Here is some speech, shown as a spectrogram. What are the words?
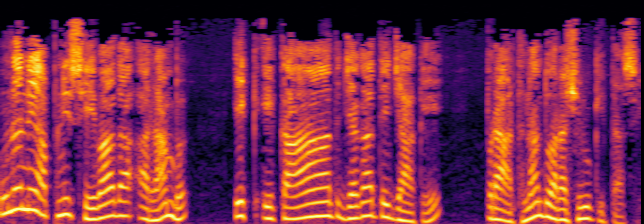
ਉਹਨਾਂ ਨੇ ਆਪਣੀ ਸੇਵਾ ਦਾ ਆਰੰਭ ਇੱਕ ਇਕਾਂਤ ਜਗ੍ਹਾ ਤੇ ਜਾ ਕੇ ਪ੍ਰਾਰਥਨਾ ਦੁਆਰਾ ਸ਼ੁਰੂ ਕੀਤਾ ਸੀ।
